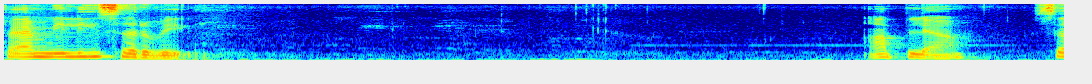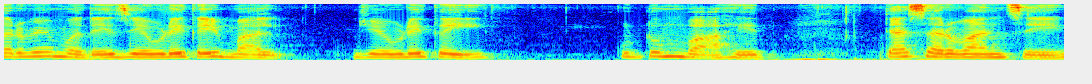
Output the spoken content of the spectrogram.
फॅमिली सर्वे. आपल्या सर्वेमध्ये जेवढे काही बाल जेवढे काही कुटुंब आहेत त्या सर्वांचे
